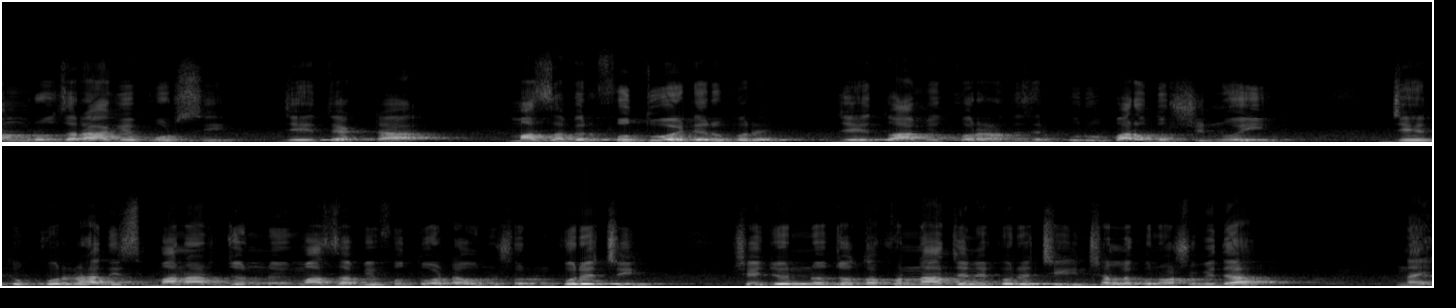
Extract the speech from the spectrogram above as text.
আমরাও যারা আগে পড়ছি, যেহেতু একটা মাঝহাবের ফতুয়া এটার উপরে, যেহেতু আমি কোরআন হাদিসের পুরো পারদর্শী নই, যেহেতু কোরআন হাদিস মানার জন্যই মাঝহাবি ফতুয়াটা অনুসরণ করেছি সেই জন্য যতক্ষণ না জেনে করেছি ইনশাল্লাহ কোনো অসুবিধা নাই।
